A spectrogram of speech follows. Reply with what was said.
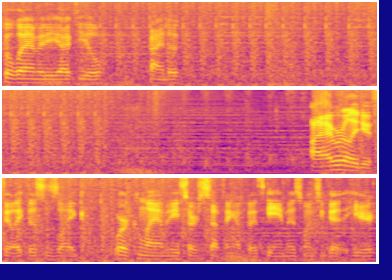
Calamity, I feel. Kinda. I really do feel like this is like where Calamity starts stepping up its game is once you get here.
